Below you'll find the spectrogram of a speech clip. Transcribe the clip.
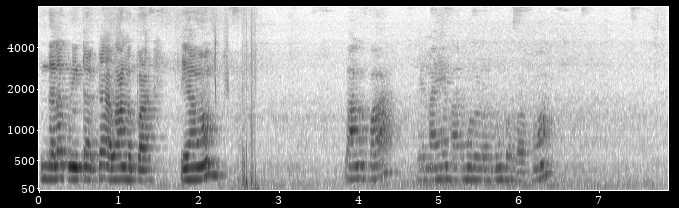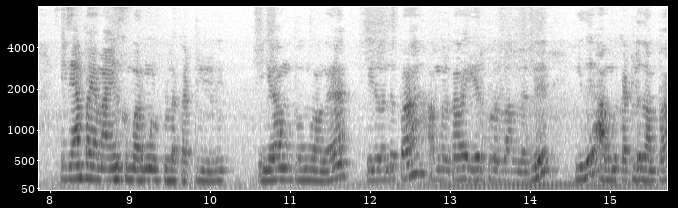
இந்த அளவுக்கு நீட்டாக இருக்கா? வாங்கப்பா. ஏன்? வாங்கப்பா. என் மயன் மருமகளோட ரூம்பை பார்ப்போம். இது ஏன்ப்பா என் மயனுக்கும் மருமகளுக்குள்ளே கட்டில் இங்கே தான் அவங்க தூங்குவாங்க. இது வந்துப்பா அவங்களுக்காக ஏற்குலர் வாங்கினது. இது அவங்க கட்டில் தான்ப்பா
